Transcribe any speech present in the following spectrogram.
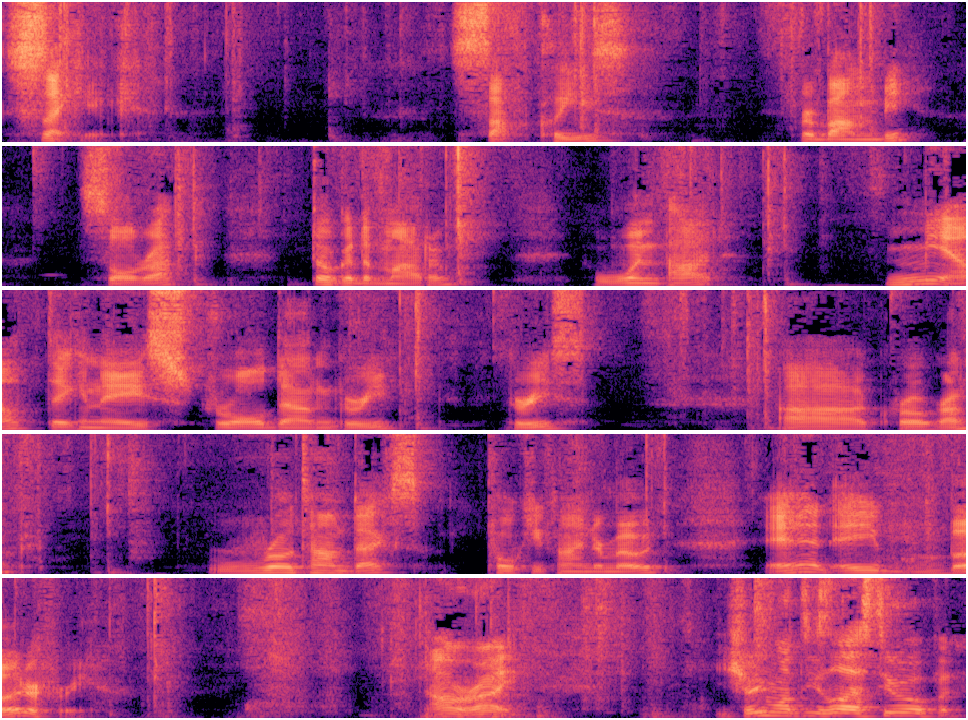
Psychic. Sophocles. Rabambi. Solrock. Togedemaru. Wimpod. Meow taking a stroll down Gre- Greece. Uh, Krogrunk. Rotom Dex. Pokefinder mode. And a Butterfree. Alright. You sure you want these last two open?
